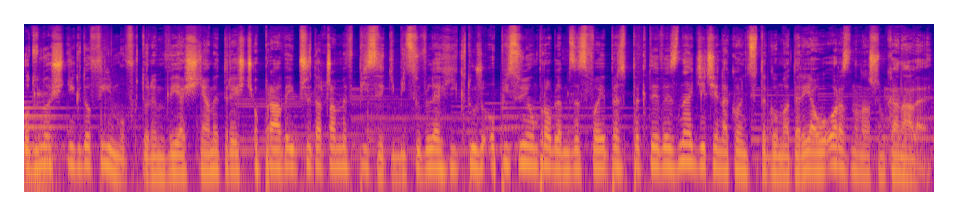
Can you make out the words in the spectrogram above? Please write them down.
Odnośnik do filmu, w którym wyjaśniamy treść oprawy i przytaczamy wpisy kibiców Lechii, którzy opisują problem ze swojej perspektywy, znajdziecie na końcu tego materiału oraz na naszym kanale.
